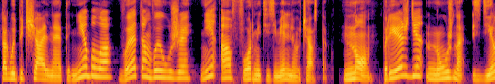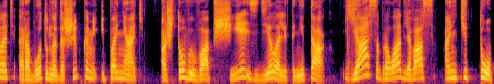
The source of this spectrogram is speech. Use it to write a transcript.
Как бы печально это ни было, в этом вы уже не оформите земельный участок. Но прежде нужно сделать работу над ошибками и понять, а что вы вообще сделали-то не так. Я собрала для вас антитоп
